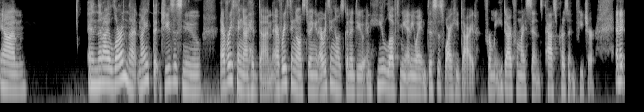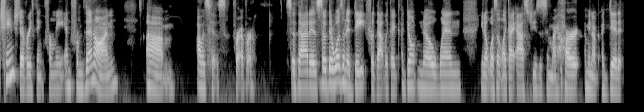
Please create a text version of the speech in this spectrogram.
And and then I learned that night that Jesus knew everything I had done, everything I was doing, and everything I was going to do. And he loved me anyway. And this is why he died for me. He died for my sins, past, present, and future. And it changed everything for me. And from then on, um, I was his forever so that is so there wasn't a date for that like I, I don't know when you know it wasn't like i asked jesus in my heart i mean i, I did it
